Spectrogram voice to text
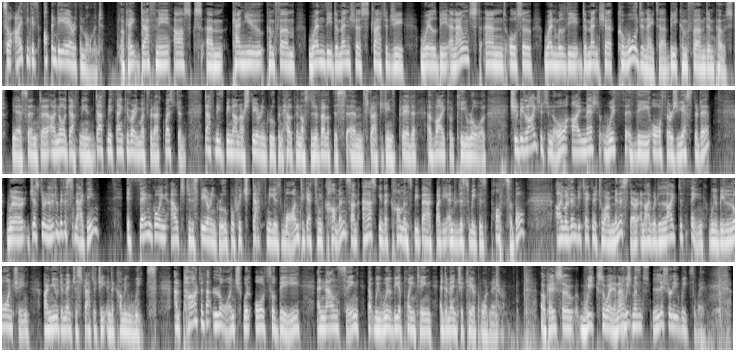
So I think it's up in the air at the moment. Okay, Daphne asks, um, can you confirm when the dementia strategy will be announced and also when will the dementia coordinator be confirmed in post? Yes, and uh, I know Daphne. And Daphne, thank you very much for that question. Daphne's been on our steering group and helping us to develop this um, strategy and played a, a vital key role. She'll be delighted to know I met with the authors yesterday. We're just doing a little bit of snagging it's then going out to the steering group, of which Daphne is one, to get some comments. I'm asking the comments be back by the end of this week as possible. I will then be taking it to our minister, and I would like to think we'll be launching our new dementia strategy in the coming weeks. And part of that launch will also be announcing that we will be appointing a dementia care coordinator. Okay, so weeks away. Announcement. Weeks, literally weeks away.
